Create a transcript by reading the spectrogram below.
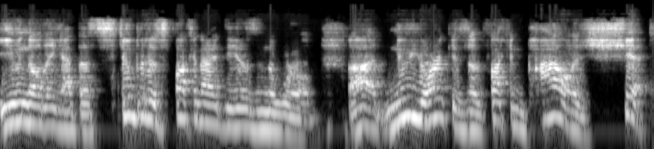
even though they got the stupidest fucking ideas in the world. Uh, New York is a fucking pile of shit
